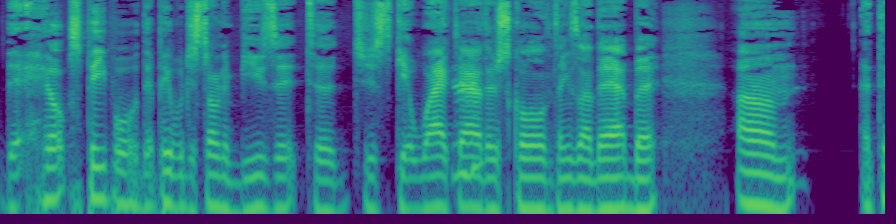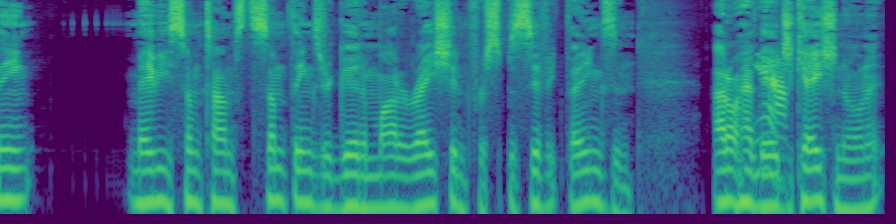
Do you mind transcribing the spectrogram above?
that helps people that people just don't abuse it to just get whacked Mm-hmm. out of their skull and things like that. But um, I think maybe sometimes some things are good in moderation for specific things, and I don't have the education on it.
